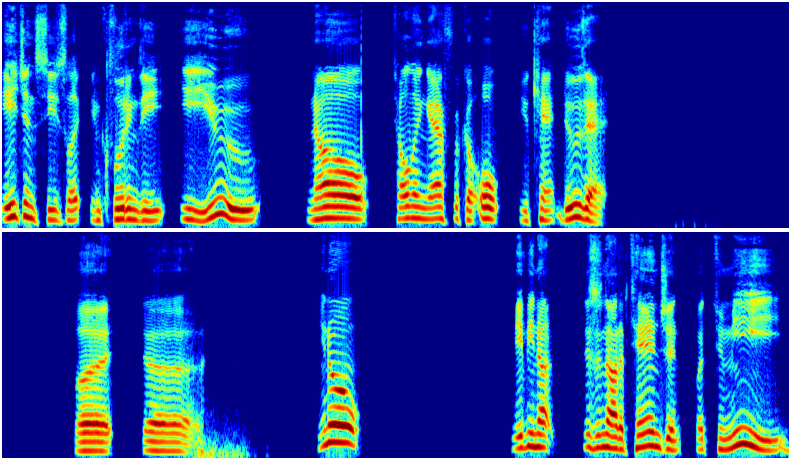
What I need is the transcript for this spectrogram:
agencies like including the EU now telling Africa, "Oh, you can't do that." But uh you know, maybe not this is not a tangent, but to me,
